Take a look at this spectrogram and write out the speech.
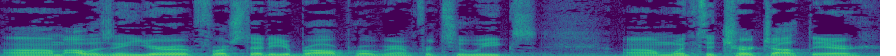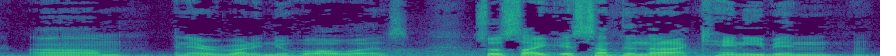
Um, I was in Europe for a study abroad program for two weeks. Um, went to church out there, um, and everybody knew who I was. So it's like it's something that I can't even.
